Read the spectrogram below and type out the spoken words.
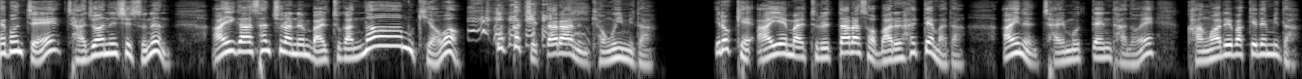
세 번째, 자주 하는 실수는 아이가 산출하는 말투가 너무 귀여워 똑같이 따라하는 경우입니다. 이렇게 아이의 말투를 따라서 말을 할 때마다 아이는 잘못된 단어에 강화를 받게 됩니다.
